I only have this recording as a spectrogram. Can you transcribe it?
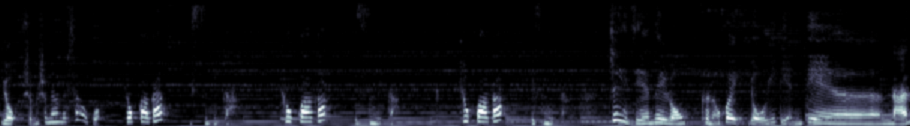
有什么什么样的效果？효과가있습니 다。 효과가있습니 다， 효과가있습니 다。 这一节内容可能会有一点点难，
